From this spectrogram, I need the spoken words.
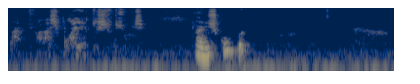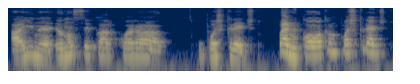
Para de falar spoiler dos filmes. Ah, desculpa. Aí, né, eu não sei qual, qual era o pós-crédito. Ué, me coloca no pós-crédito.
